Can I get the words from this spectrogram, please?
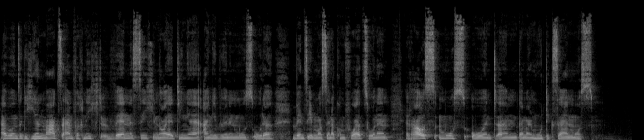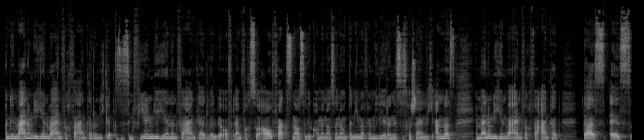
aber unser Gehirn mag es einfach nicht, wenn es sich neue Dinge angewöhnen muss oder wenn es eben aus seiner Komfortzone raus muss und ähm, da mal mutig sein muss. Und in meinem Gehirn war einfach verankert, und ich glaube, das ist in vielen Gehirnen verankert, weil wir oft einfach so aufwachsen, außer wir kommen aus einer Unternehmerfamilie, dann ist es wahrscheinlich anders. In meinem Gehirn war einfach verankert, dass es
